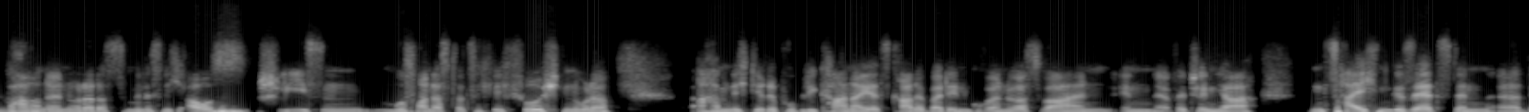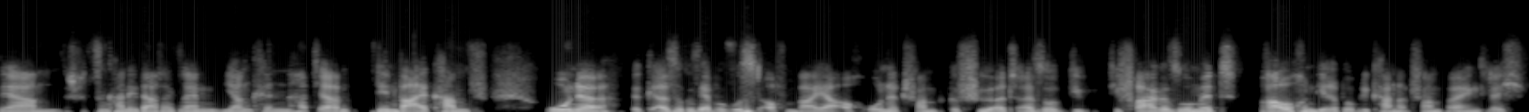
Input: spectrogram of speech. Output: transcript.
warnen oder das zumindest nicht ausschließen. Muss man das tatsächlich fürchten oder haben nicht die Republikaner jetzt gerade bei den Gouverneurswahlen in Virginia ein Zeichen gesetzt, denn äh, der Spitzenkandidat Glenn Youngkin hat ja den Wahlkampf ohne, also sehr bewusst offenbar ja auch ohne Trump geführt. Also die, die Frage somit, brauchen die Republikaner Trump eigentlich?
